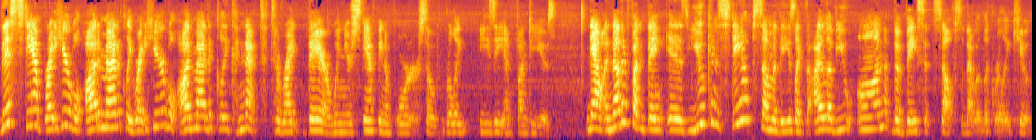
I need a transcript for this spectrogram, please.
this stamp right here will automatically, right here, will automatically connect to right there when you're stamping a border. So really easy and fun to use. Now, another fun thing is you can stamp some of these, like the I love you, on the vase itself. So that would look really cute.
